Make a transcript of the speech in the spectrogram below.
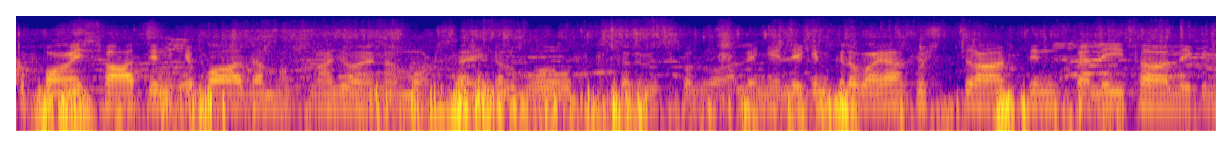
तो पाँच सात दिन के बाद हम अपना जो है ना मोटरसाइकिल वो सर्विस करवा लेंगे। लेकिन करवाया कुछ चार दिन पहले ही था, लेकिन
